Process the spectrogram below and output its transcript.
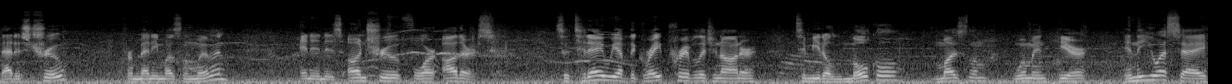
that is true for many Muslim women, and it is untrue for others. So today we have the great privilege and honor to meet a local Muslim woman here in the USA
